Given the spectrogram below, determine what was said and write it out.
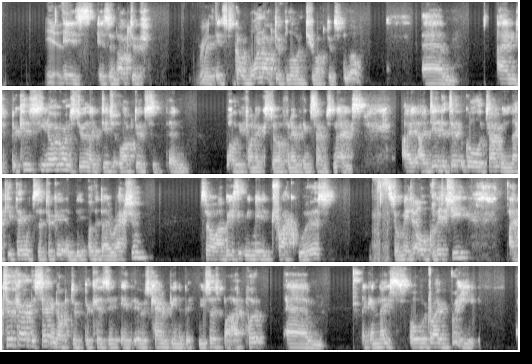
is Is is an octave. right. With, it's got one octave below and two octaves below. Um, and because you know everyone's doing like digital octaves and polyphonic stuff and everything sounds nice, I, I did the typical champion Leccy thing, which is I took it in the other direction. So I basically made it track worse. So I made it all glitchy. I took out the second octave because it, it, it was kind of being a bit useless, but I put um, like a nice overdrive, pretty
